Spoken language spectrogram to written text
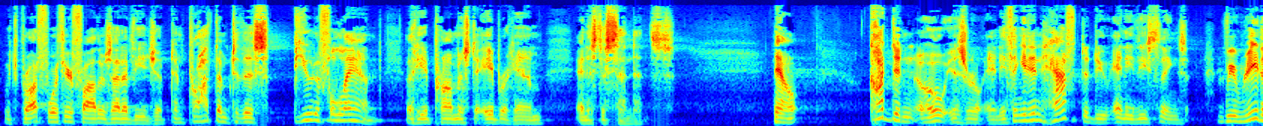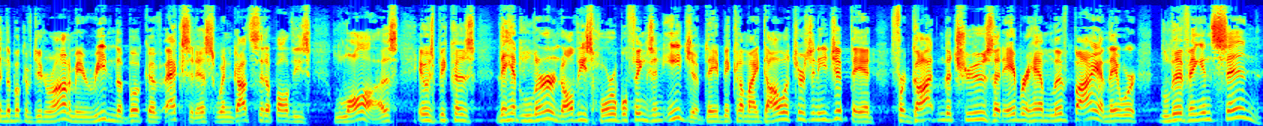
which brought forth your fathers out of Egypt and brought them to this beautiful land that he had promised to Abraham and his descendants. Now, God didn't owe Israel anything. He didn't have to do any of these things. We read in the book of Deuteronomy, read in the book of Exodus, when God set up all these laws, it was because they had learned all these horrible things in Egypt. They had become idolaters in Egypt. They had forgotten the truths that Abraham lived by, and they were living in sin.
